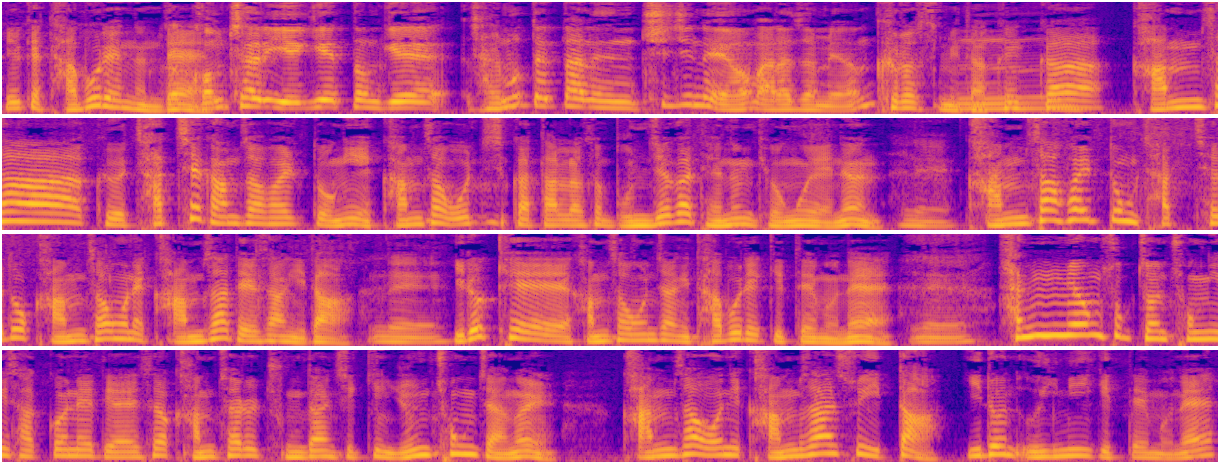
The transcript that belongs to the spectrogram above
이렇게 답을 했는데 검찰이 얘기했던 게 잘못됐다는 취지네요. 말하자면. 그렇습니다. 음. 그러니까 감사 그 자체 감사 활동이 감사 원칙과 달라서 문제가 되는 경우에는 네. 감사 활동 자체도 감사원의 감사 대상이다. 네. 이렇게 감사원장이 답을 했기 때문에 네. 한명숙 전 총리 사건에 대해서 감찰을 중단시킨 윤 총장을 감사원이 감사할 수 있다 이런 의미이기 때문에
